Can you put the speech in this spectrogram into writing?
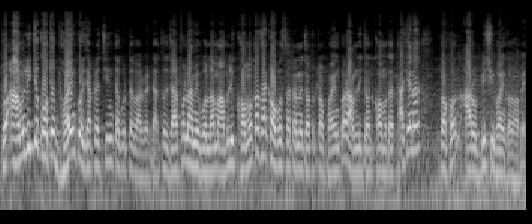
তো আওয়ামী লীগ যে কত ভয়ঙ্কর যে আপনারা চিন্তা করতে পারবেন না। তো যার ফলে আমি বললাম আওয়ামী লীগ ক্ষমতা থাকা অবস্থাটা না যতটা ভয়ঙ্কর আওয়ামী লীগ যখন ক্ষমতা থাকে না, তখন আরও বেশি ভয়ঙ্কর হবে।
